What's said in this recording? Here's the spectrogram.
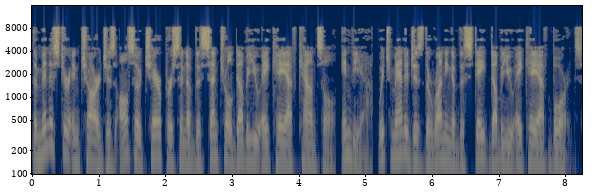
The minister in charge is also chairperson of the Central WAKF Council, India, which manages the running of the state WAKF boards.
